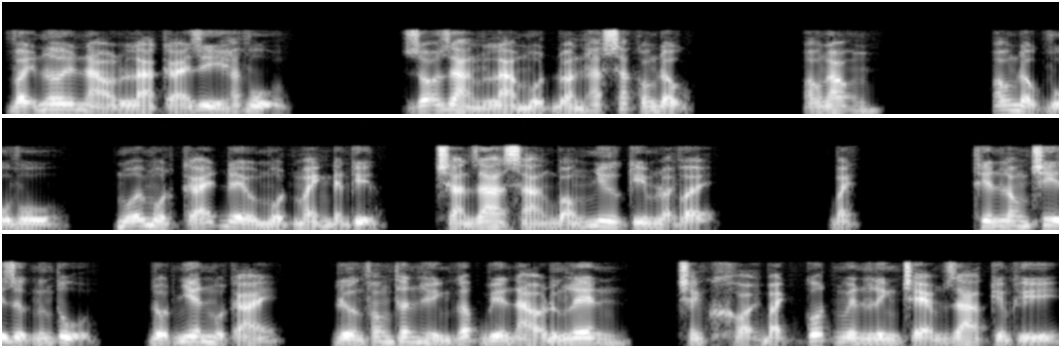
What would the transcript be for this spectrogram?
Vậy nơi nào là cái gì hắc vụ? Rõ ràng là một đoàn hắc sắc ong độc. Ong long ong độc vù vù, mỗi một cái đều một mảnh đen kịt, tràn ra sáng bóng như kim loại vậy. Bạch! thiên long chi rực ngưng tụ, đột nhiên một cái, đường phong thân hình gấp biến ảo đứng lên, tránh khỏi bạch cốt nguyên linh chém ra kiếm khí.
